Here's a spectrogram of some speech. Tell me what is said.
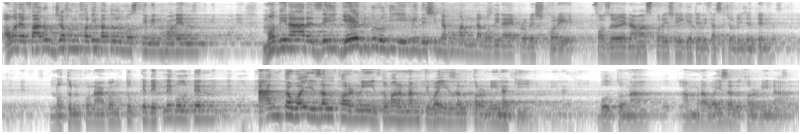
অমরে ফারুক যখন খলিফাতুল মুসলিমিন হলেন, মদিনার যেই গেটগুলো দিয়ে বিদেশি মেহমানরা মদিনায় প্রবেশ করে, ফজরের নামাজ পড়ে সেই গেটের কাছে চলে যেতেন। নতুন কোন আগন্তুককে দেখলে বলতেন, আন্তা ওয়াইজাল করনি তোমার নাম কি ওয়াইজাল করনি নাকি? বলতো, না, আমরা ওয়াইজাল করনি না।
